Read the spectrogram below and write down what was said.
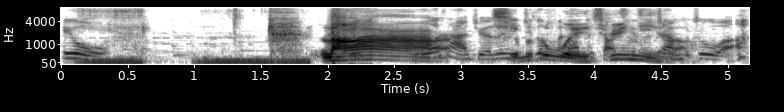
哎呦，那我咋觉得你这个不是委屈你站不？住啊？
